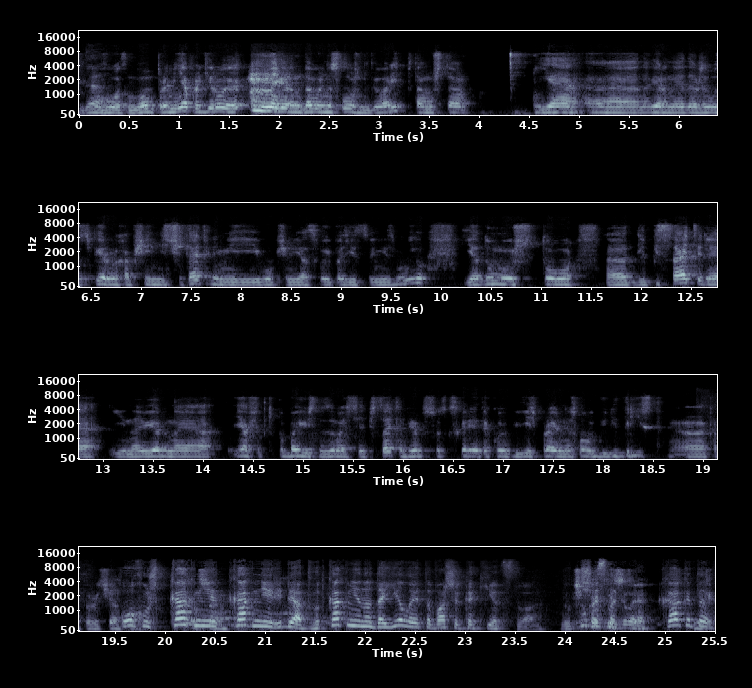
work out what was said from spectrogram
Да. Вот. Но про меня, про героя, наверное, довольно сложно говорить, потому что я, э, наверное, даже вот с первых общений с читателями, и, в общем, я свою позицию не изменил, я думаю, что э, для писателя и, наверное, я все-таки побоюсь называть себя писателем, я скорее такое, есть правильное слово, билетрист, э, который часто... Ох уж, как мне, как мне, ребят, вот как мне надоело это ваше кокетство. Вот, честно кокетство? говоря, как это...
